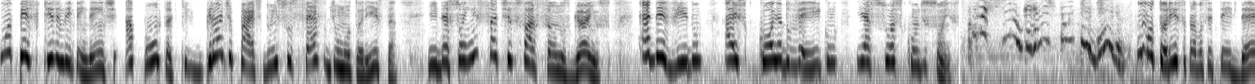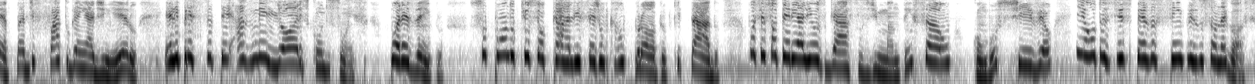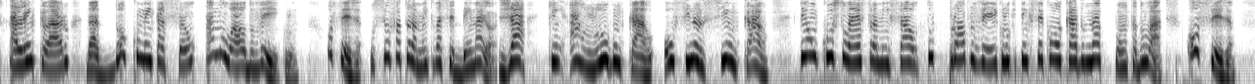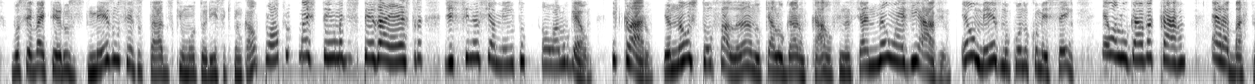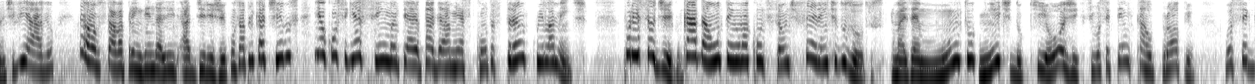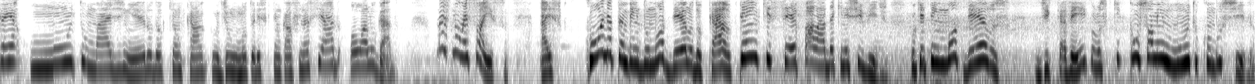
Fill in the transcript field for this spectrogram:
Uma pesquisa independente aponta que grande parte do insucesso de um motorista e de sua insatisfação nos ganhos é devido à escolha do veículo e às suas condições. Como assim? Lucas, eu não estou entendendo. Um motorista, para você ter ideia, para de fato ganhar dinheiro, ele precisa ter as melhores condições. Por exemplo, supondo que o seu carro ali seja um carro próprio, quitado, você só teria ali os gastos de manutenção, combustível e outras despesas simples do seu negócio. Além, claro, da documentação anual do veículo. Ou seja, o seu faturamento vai ser bem maior. Já quem aluga um carro ou financia um carro tem um custo extra mensal do próprio veículo que tem que ser colocado na ponta do lápis. Ou seja, você vai ter os mesmos resultados que um motorista que tem um carro próprio, mas tem uma despesa extra de financiamento ou aluguel. E claro, eu não estou falando que alugar um carro financiar não é viável. Eu mesmo, quando comecei, eu alugava carro, era bastante viável, eu estava aprendendo ali a dirigir com os aplicativos e eu conseguia sim manter, pagar minhas contas tranquilamente. Por isso eu digo, cada um tem uma condição diferente dos outros, mas é muito nítido que hoje, se você tem um carro próprio, você ganha muito mais dinheiro do que um carro de um motorista que tem um carro financiado ou alugado. Mas não é só isso. A escolha também do modelo do carro tem que ser falada aqui neste vídeo, porque tem modelos de veículos que consomem muito combustível.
